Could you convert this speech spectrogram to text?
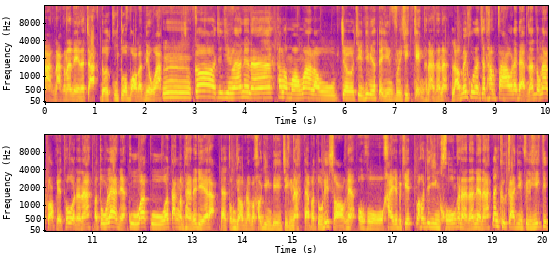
มากนักนั่นเองนะจ๊ะโดยกูตัวบอกแบบนี้ว่า อืมก็จริง ๆแล้วเนี่ยนะ ถ้าเรามองว่าเราเจอทีมที่มีนักเตะยิงฟรีคิกเก่งขนาดนั้นอะเราไม่ควรจะทำฟาวอะไรแบบนั้นตรงหน้ากรอบเขตโทษนะนะ ประตูแรกเนี่ยกูว่ากูก็ตั้งกำแพงได้ดีแล้วล่ะแต่ต้องยอมรับว่าเขายิงดีจริงๆนะ แต่ประตูที่สองเนี่ยโอ้โหใครจะไปคิดว่าเขาจะยิงโค้งขนาดนั้นเนี่ยนะนั่นคือการยิงฟรีคิกที่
